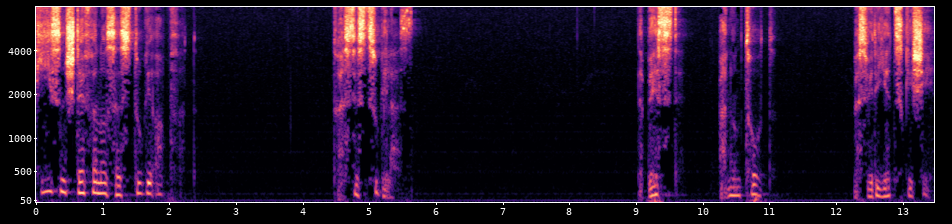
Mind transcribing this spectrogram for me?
Diesen Stephanus hast du geopfert. Du hast es zugelassen. Beste war nun tot. Was würde jetzt geschehen?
